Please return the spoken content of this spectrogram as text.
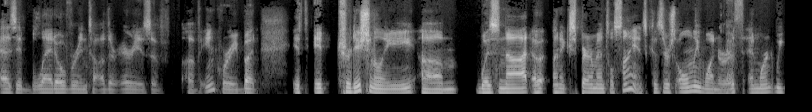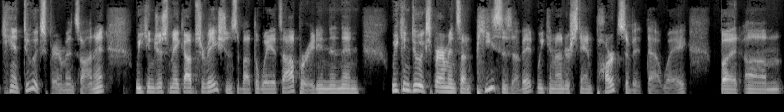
as it bled over into other areas of of inquiry, but it it traditionally um, was not a, an experimental science because there's only one Earth, and we're, we can't do experiments on it. We can just make observations about the way it's operating, and then we can do experiments on pieces of it. We can understand parts of it that way, but um,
